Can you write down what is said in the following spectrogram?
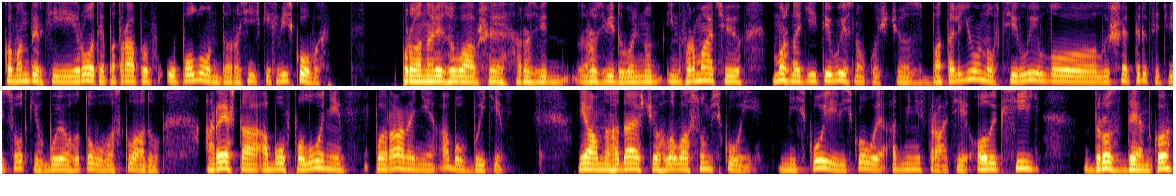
командир цієї роти потрапив у полон до російських військових. Проаналізувавши розвід... розвідувальну інформацію, можна дійти висновку, що з батальйону вцілило лише 30% боєготового складу, а решта або в полоні, поранені, або вбиті. Я вам нагадаю, що глава Сумської міської військової адміністрації Олексій Дрозденко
